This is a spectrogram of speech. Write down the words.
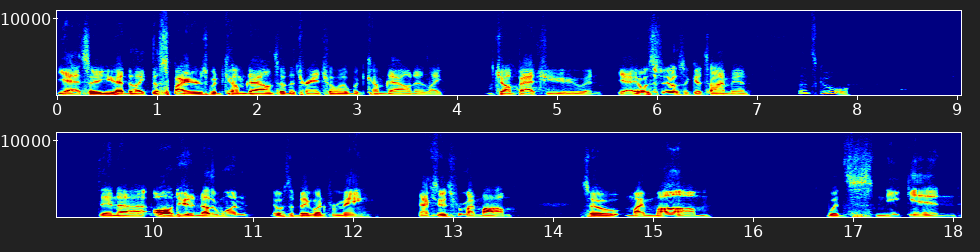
yeah, so you had to like the spiders would come down, so the tarantula would come down and like jump at you, and yeah, it was it was a good time, man. That's cool. Then, uh, oh, dude, another one that was a big one for me. Actually, it was for my mom. So my mom would sneak in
